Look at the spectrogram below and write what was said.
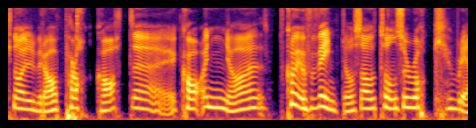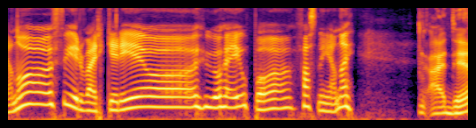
knallbra plakat. eh, Hva annet kan vi jo forvente oss av Tons of Rock? Blir det noe fyrverkeri og hu og hei oppå festningen nei? Nei, det,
